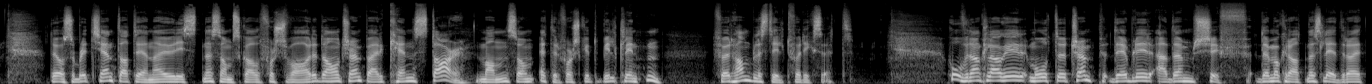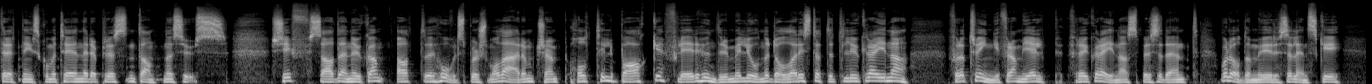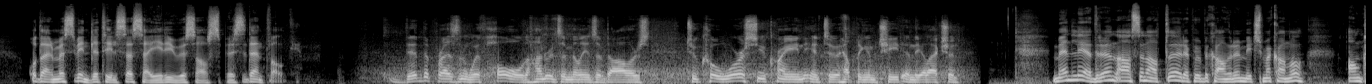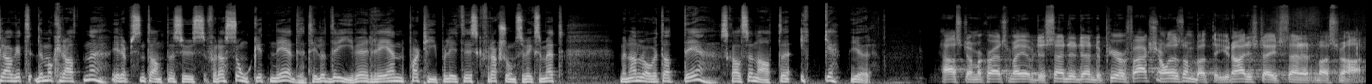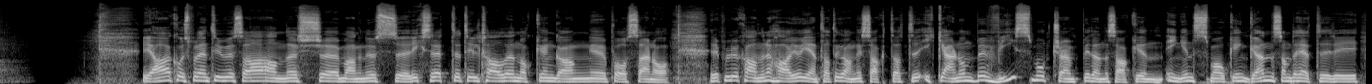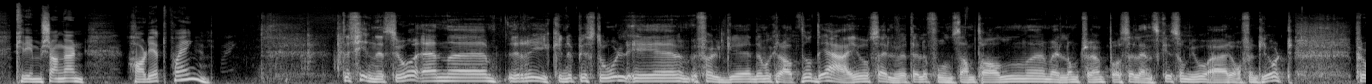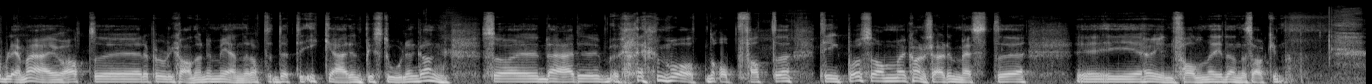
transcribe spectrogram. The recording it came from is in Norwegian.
Det er også blitt kjent at en av juristene som skal forsvare Donald Trump, er Ken Starr, mannen som etterforsket Bill Clinton, før han ble stilt for riksrett. Hovedanklager mot Trump det blir Adam Schiff, demokratenes leder av etterretningskomiteen Representantenes hus. Schiff sa denne uka at hovedspørsmålet er om Trump holdt tilbake flere hundre millioner dollar i støtte til Ukraina for å tvinge fram hjelp fra Ukrainas president Volodymyr Zelenskyj, og dermed svindle til seg seier i USAs presidentvalg. Did the president withhold hundreds of millions of dollars to coerce Ukraine into helping him cheat in the election? Men lederen av senatet, republikaneren Mitch McConnell, anklaget demokratene i Representantenes hus for å ha sunket ned til å drive ren partipolitisk fraksjonsvirksomhet, men han lovet at det skal senatet ikke gjøre. House Democrats may have descended into pure factionalism, but the United States Senate must not. Ja, korrespondent i USA Anders Magnus, riksrettiltale nok en gang på oss her nå. Republikanerne har jo gjentatte ganger sagt at det ikke er noen bevis mot Trump i denne saken. Ingen smoking gun, som det heter i krimsjangeren. Har de et poeng? Det finnes jo en uh, rykende pistol ifølge demokratene, og det er jo selve telefonsamtalen mellom Trump og Zelenskyj, som jo er offentliggjort. Problemet er jo at uh, republikanerne mener at dette ikke er en pistol engang. Så det er måten å oppfatte ting på som kanskje er det mest høyinnfallende i denne saken.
